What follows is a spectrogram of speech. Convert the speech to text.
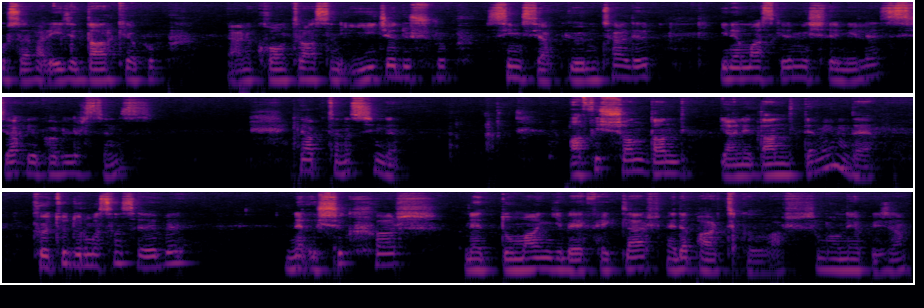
bu sefer iyice dark yapıp yani kontrastını iyice düşürüp simsiyah bir görüntü elde edip yine maskeleme işlemiyle siyah yapabilirsiniz. Yaptınız. Şimdi afiş şu an dandik yani dandik demeyeyim de kötü durmasının sebebi ne ışık var ne duman gibi efektler ne de particle var. Şimdi onu yapacağım.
